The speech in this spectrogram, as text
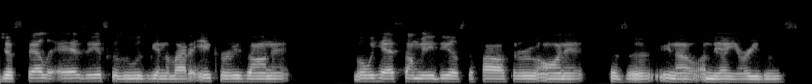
just sell it as is because we was getting a lot of inquiries on it. But we had so many deals to follow through on it because of, you know, a million reasons.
